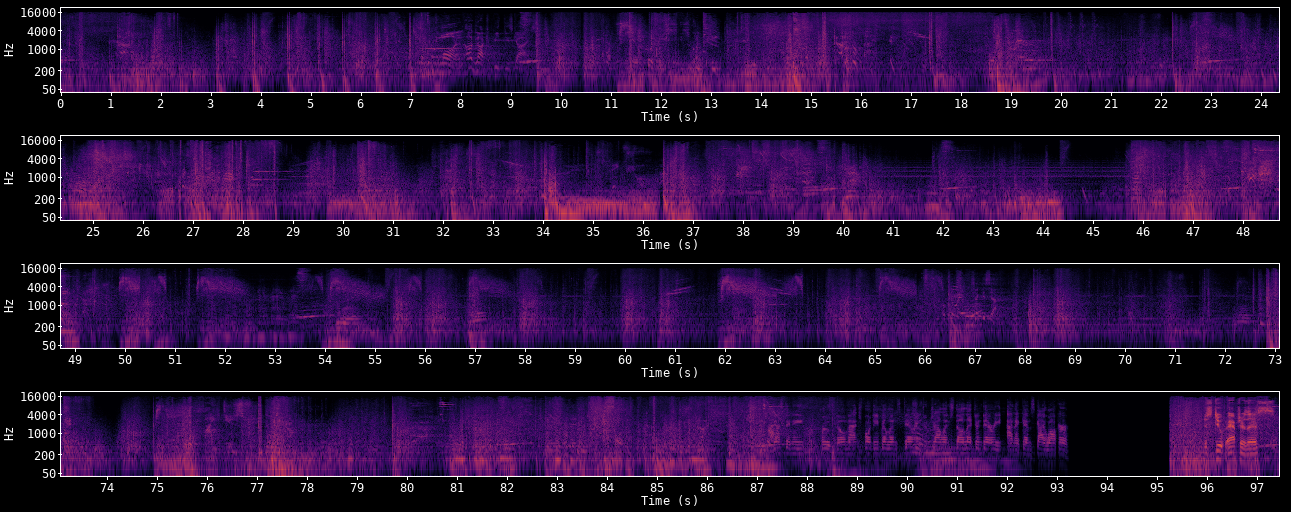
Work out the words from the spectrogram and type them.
Come on, an Ugnaught could beat these guys. Your purpose is complete. Proves no match for the villains daring to challenge the legendary Anakin Skywalker. Just do it after this.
